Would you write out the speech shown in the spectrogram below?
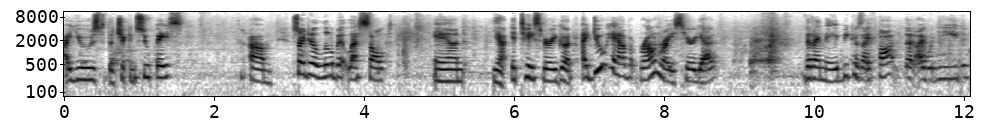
I used the chicken soup base. Um, so I did a little bit less salt and yeah, it tastes very good. I do have brown rice here yet that I made because I thought that I would need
